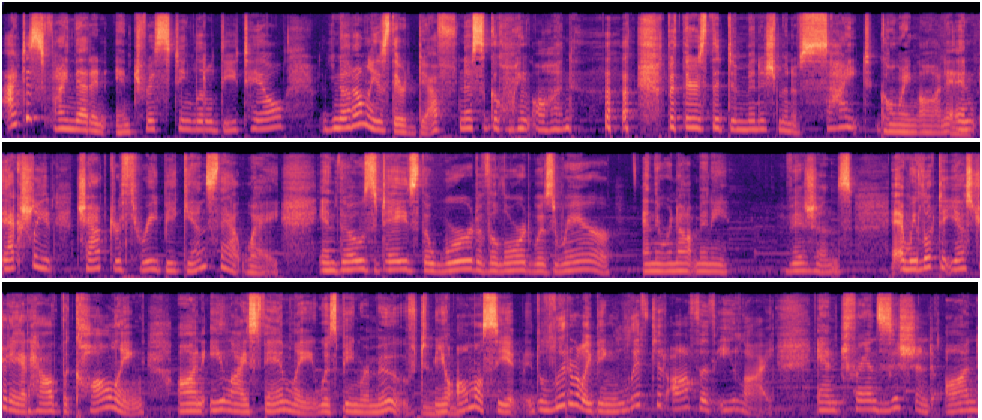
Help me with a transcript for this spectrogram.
I just find that an interesting little detail. Not only is there deafness going on, but there's the diminishment of sight going on. Hmm. And actually, chapter 3 begins that way. In those days, the word of the Lord was rare, and there were not many visions. And we looked at yesterday at how the calling on Eli's family was being removed. You mm-hmm. almost see it literally being lifted off of Eli and transitioned on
